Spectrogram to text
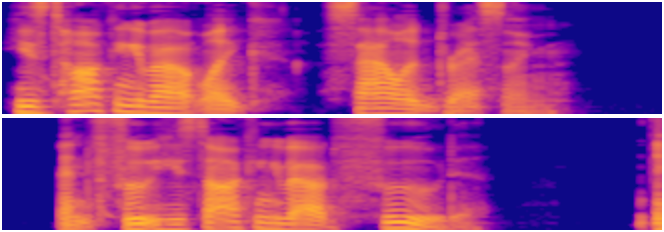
He's talking about like salad dressing and food. He's talking about food.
